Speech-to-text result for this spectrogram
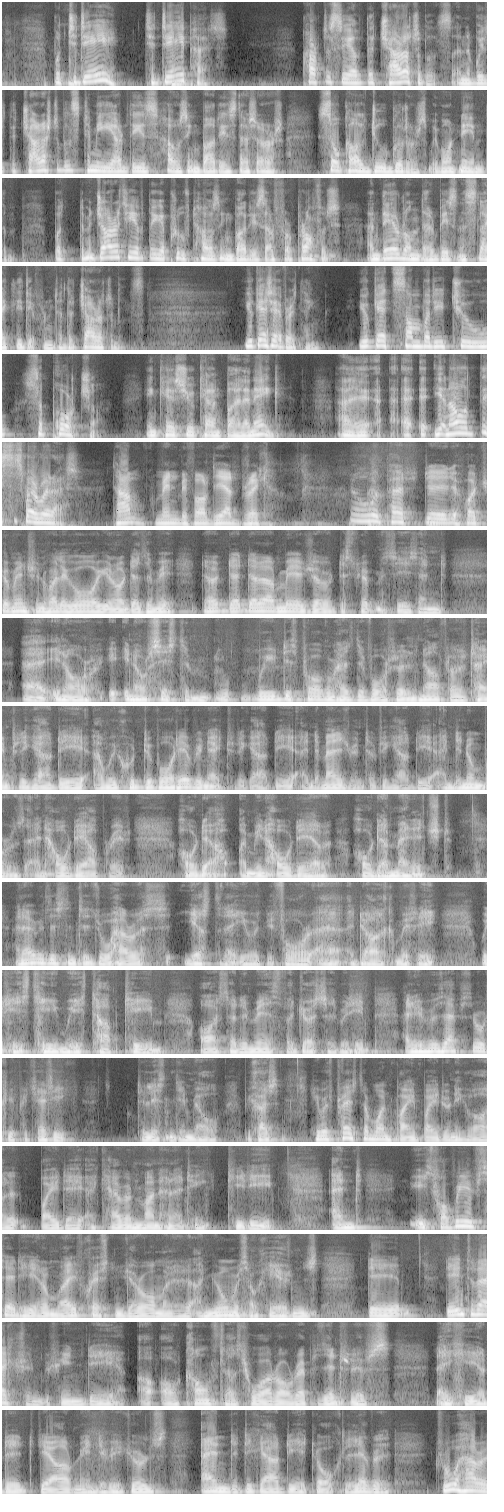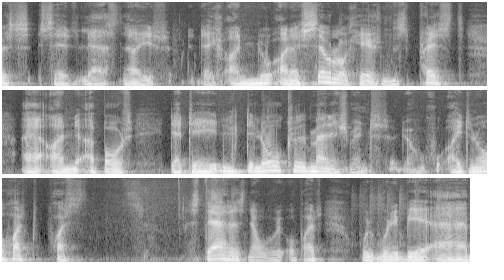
But today, today, Pat, courtesy of the charitables, and with the charitables to me are these housing bodies that are so called do gooders, we won't name them. But the majority of the approved housing bodies are for profit, and they run their business slightly different to the charitables. You get everything. You get somebody to support you in case you can't boil an egg. Uh, uh, you know, this is where we're at. Tom, come in before the ad break. No, well, Pat, uh, what you mentioned a while ago, you know, there's a ma- there, there, there are major discrepancies, and uh, in our in our system, we this program has devoted an awful lot of time to the Gardaí, and we could devote every night to the Gardaí and the management of the Gardaí and the numbers and how they operate, how they, I mean, how they're how they're managed. And I was listening to Joe Harris yesterday. He was before uh, a Dáil committee with his team, with his top team, also the Minister for Justice with him. And it was absolutely pathetic to listen to him now because he was pressed on one point by Donegal, by the uh, Kevin Monaghan, I think, TD. And it's what we've said here, and I've questioned Jerome on, on numerous occasions, the, the interaction between the our, our councillors who are our representatives like here the, the ordinary individuals and the Gardaí at local level. Drew Harris said last night, like on, no, on a several occasions, pressed uh, on about that the, the local management, I don't know what what status now, what would, would it be? Uh,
